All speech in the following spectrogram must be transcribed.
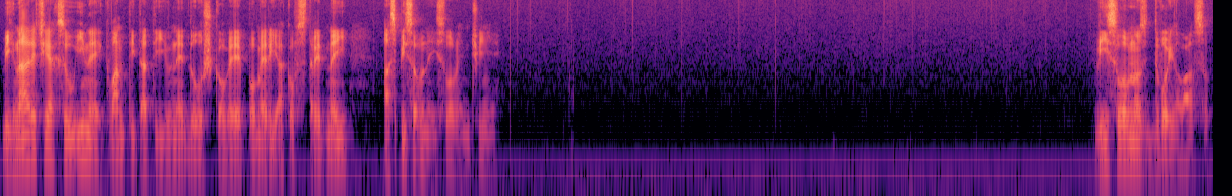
V ich nárečiach sú iné kvantitatívne, dĺžkové pomery ako v strednej a spisovnej slovenčine. Výslovnosť dvojhlások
